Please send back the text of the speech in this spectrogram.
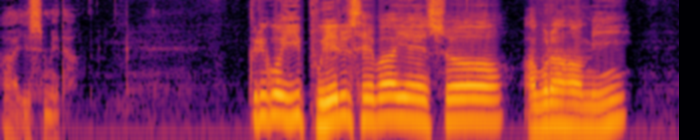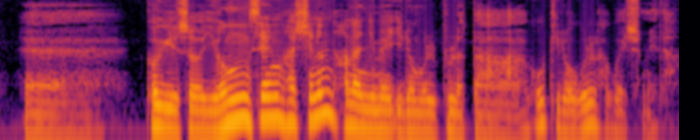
아, 있습니다. 그리고 이 부엘세바에서 아브라함이 거기서 영생하시는 하나님의 이름을 불렀다고 기록을 하고 있습니다.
